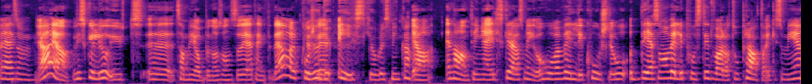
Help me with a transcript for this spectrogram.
Og jeg som ja ja, vi skulle jo ut eh, samme jobben og sånn, så jeg tenkte det var koselig. Du elsker jo å bli sminka. Ja, En annen ting jeg elsker, er å sminke, og hun var veldig koselig. Hun, og det som var veldig positivt, var at hun prata ikke så mye.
